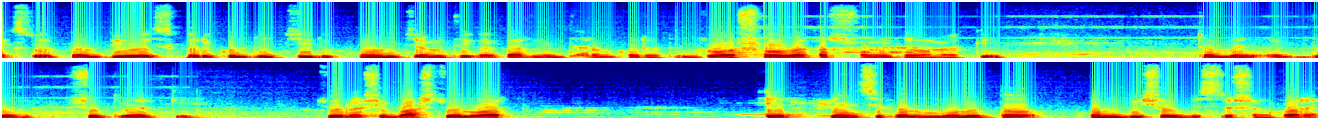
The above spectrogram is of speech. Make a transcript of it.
x y plus b y square equal to zero কোন জ্যামিতিক আকার নির্ধারণ করে? এটা রসর আকার সমীকরণ আর কি। এটা একদম সূত্র আর কি। চৌরাশি বাস্টুয়াল ওয়ার্ক এর প্রিন্সিপাল মূলত কোন বিষয় বিশ্লেষণ করে?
